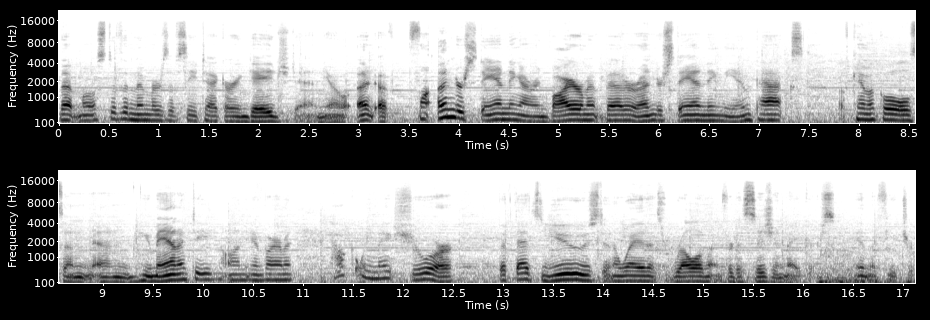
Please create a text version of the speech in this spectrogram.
that most of the members of SETAC are engaged in, you know, uh, understanding our environment better, understanding the impacts of chemicals and, and humanity on the environment, how can we make sure that that's used in a way that's relevant for decision makers in the future?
